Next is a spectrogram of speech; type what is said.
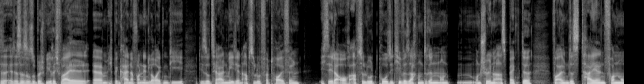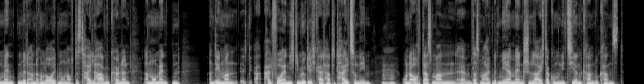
das ist auch super schwierig, weil ähm, ich bin keiner von den Leuten, die die sozialen Medien absolut verteufeln. Ich sehe da auch absolut positive Sachen drin und, und schöne Aspekte. Vor allem das Teilen von Momenten mit anderen Leuten und auch das Teilhaben können an Momenten, an denen man äh, halt vorher nicht die Möglichkeit hatte, teilzunehmen. Mhm. Und auch, dass man, äh, dass man halt mit mehr Menschen leichter kommunizieren kann. Du kannst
